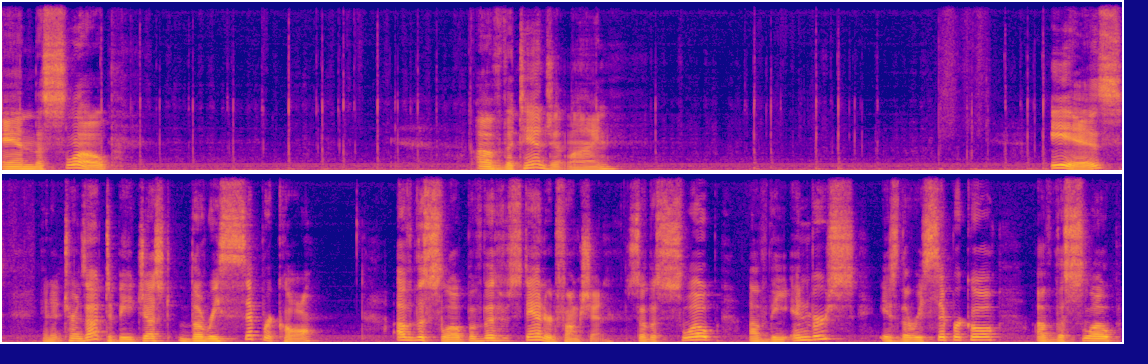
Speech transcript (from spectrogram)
And the slope of the tangent line is, and it turns out to be just the reciprocal of the slope of the standard function. So the slope of the inverse is the reciprocal of the slope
